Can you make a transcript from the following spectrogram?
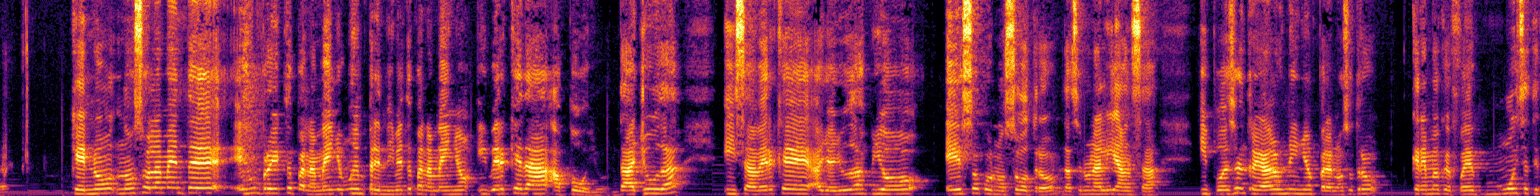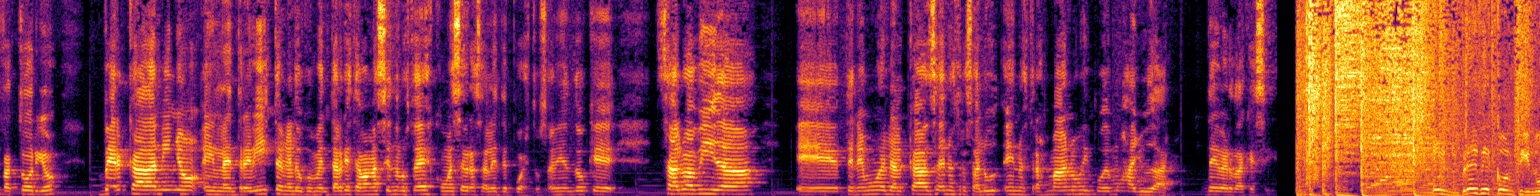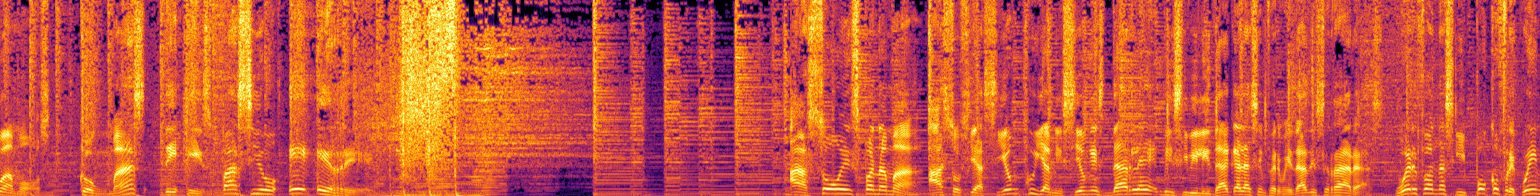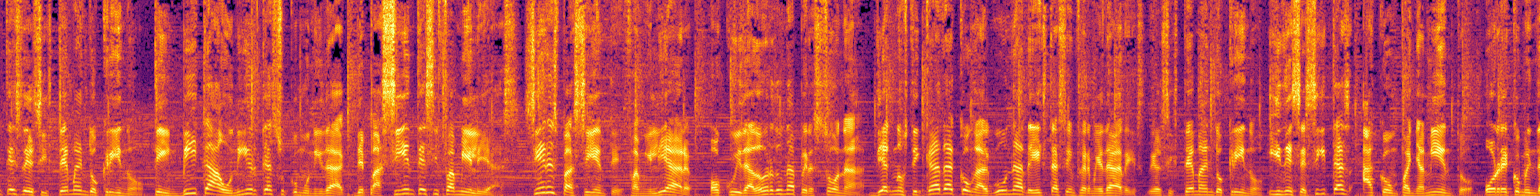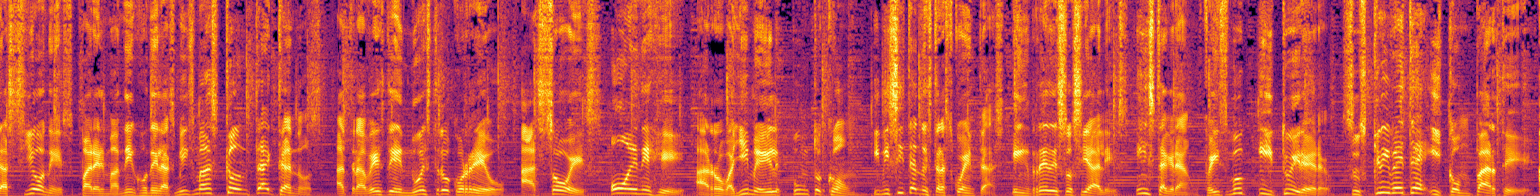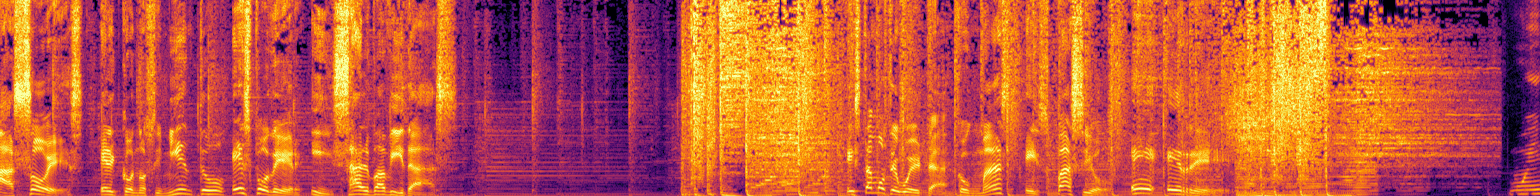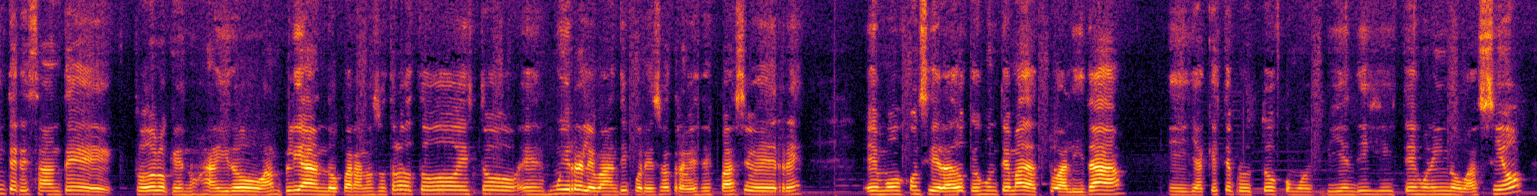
que no, no solamente es un proyecto panameño, un emprendimiento panameño y ver que da apoyo, da ayuda y saber que Ayayudas vio eso con nosotros, de hacer una alianza y poder entregar a los niños, para nosotros créeme que fue muy satisfactorio ver cada niño en la entrevista, en el documental que estaban haciendo ustedes con ese brazalete puesto, sabiendo que salva vida, eh, tenemos el alcance de nuestra salud en nuestras manos y podemos ayudar. De verdad que sí. En breve continuamos con más de Espacio ER. ASOES Panamá, asociación cuya misión es darle visibilidad a las enfermedades raras, huérfanas y poco frecuentes del sistema endocrino, te invita a unirte a su comunidad de pacientes y familias. Si eres paciente, familiar o cuidador de una persona diagnosticada con alguna de estas enfermedades del sistema endocrino y necesitas acompañamiento o recomendaciones para el manejo de las mismas, contáctanos a través de nuestro correo asoesong.gmail.com y visita nuestras cuentas en redes sociales, Instagram, Facebook y Twitter. Suscríbete y comparte. ASOES, el conocimiento es poder y salva vidas. Estamos de vuelta con más Espacio ER. Muy interesante todo lo que nos ha ido ampliando. Para nosotros todo esto es muy relevante y por eso a través de Espacio R hemos considerado que es un tema de actualidad, eh, ya que este producto, como bien dijiste, es una innovación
